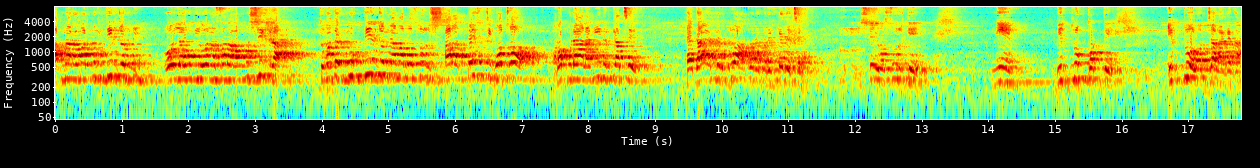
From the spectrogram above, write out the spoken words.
আপনার আমার মুক্তির জন্য, ও ইহুদি ও নাসারা মুশরিকরা, তোমাদের মুক্তির জন্য আমার রসুল সারা তেইশটি বছর রকুল আলমিনের কাছে হেদায়তের দোয়া করে করে কেঁদেছেন। সেই রসুলকে নিয়ে বিদ্রুপ করতে একটুও লজ্জা লাগে না।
